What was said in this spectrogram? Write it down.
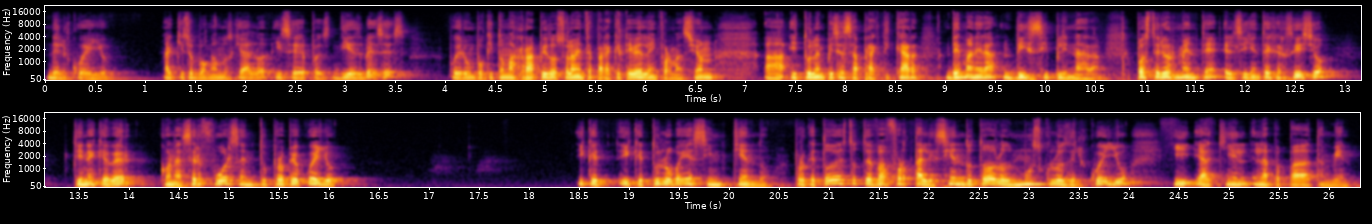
del cuello. Aquí supongamos que ya lo hice pues 10 veces. Voy a ir un poquito más rápido solamente para que te veas la información ah, y tú la empieces a practicar de manera disciplinada. Posteriormente, el siguiente ejercicio tiene que ver con hacer fuerza en tu propio cuello y que, y que tú lo vayas sintiendo, porque todo esto te va fortaleciendo todos los músculos del cuello y aquí en la papada también.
